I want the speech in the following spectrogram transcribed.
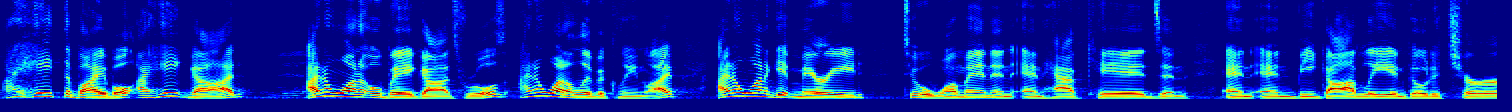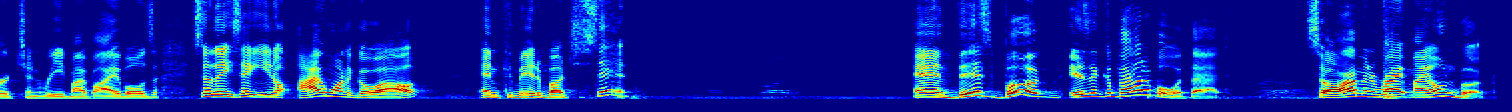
I hate the Bible. I hate God. I don't want to obey God's rules. I don't want to live a clean life. I don't want to get married to a woman and, and have kids and, and, and be godly and go to church and read my Bibles. So they say, you know, I want to go out and commit a bunch of sin. And this book isn't compatible with that. So I'm going to write my own book.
